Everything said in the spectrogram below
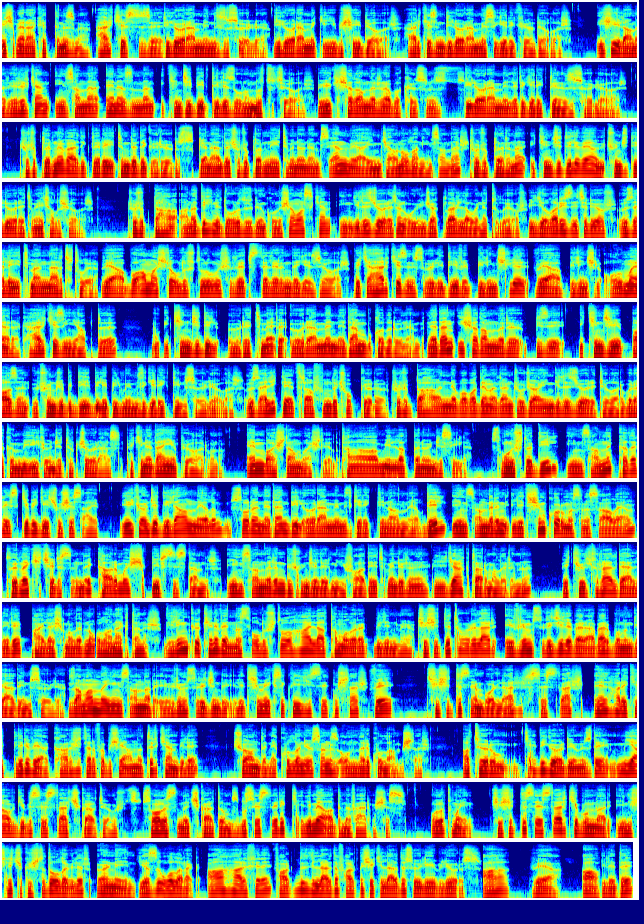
Hiç merak ettiniz mi? Herkes size dil öğrenmenizi söylüyor. Dil öğrenmek iyi bir şey diyorlar. Herkesin dil öğrenmesi gerekiyor diyorlar. İş ilanı verirken insanlar en azından ikinci bir dili zorunlu tutuyorlar. Büyük iş adamlarına bakıyorsunuz, dil öğrenmeleri gerektiğinizi söylüyorlar. Çocuklarına verdikleri eğitimde de görüyoruz. Genelde çocukların eğitimini önemseyen veya imkanı olan insanlar çocuklarına ikinci dili veya üçüncü dili öğretmeye çalışıyorlar. Çocuk daha ana dilini doğru düzgün konuşamazken İngilizce öğreten oyuncaklarla oynatılıyor. Videolar izletiliyor, özel eğitmenler tutuluyor veya bu amaçla oluşturulmuş web sitelerinde geziyorlar. Peki herkesin söylediği ve bilinçli veya bilinçli olmayarak herkesin yaptığı bu ikinci dil öğretme ve öğrenme neden bu kadar önemli? Neden iş adamları bizi ikinci bazen üçüncü bir dil bile bilmemizi gerektiğini söylüyorlar. Özellikle etrafımda çok görüyorum. Çocuk daha anne baba demeden çocuğa İngilizce öğretiyorlar. Bırakın bir ilk önce Türkçe öğrensin. Peki neden yapıyorlar bunu? En baştan başlayalım. Ta milattan öncesiyle. Sonuçta dil insanlık kadar eski bir geçmişe sahip. İlk önce dili anlayalım, sonra neden dil öğrenmemiz gerektiğini anlayalım. Dil, insanların iletişim korumasını sağlayan tırnak içerisinde karmaşık bir sistemdir. İnsanların düşüncelerini ifade etmelerini, bilgi aktarmalarını ve kültürel değerleri paylaşmalarına olanak tanır. Dilin kökeni ve nasıl oluştuğu hala tam olarak bilinmiyor. Çeşitli teoriler evrim süreciyle beraber bunun geldiğini söylüyor. Zamanla insanlar evrim sürecinde iletişim eksikliği hissetmişler ve çeşitli semboller, sesler, el hareketleri veya karşı tarafa bir şey anlatırken bile şu anda ne kullanıyorsanız onları kullanmışlar. Atıyorum kedi gördüğümüzde miyav gibi sesler çıkartıyormuşuz. Sonrasında çıkarttığımız bu sesleri kelime adını vermişiz. Unutmayın çeşitli sesler ki bunlar inişli çıkışlı da olabilir. Örneğin yazı olarak A harfini farklı dillerde farklı şekillerde söyleyebiliyoruz. A veya A ile de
